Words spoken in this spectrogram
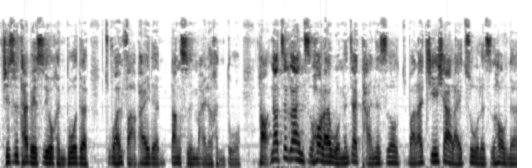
其实台北市有很多的玩法拍的，当时买了很多。好，那这个案子后来我们在谈的时候，把它接下来做了之后呢，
